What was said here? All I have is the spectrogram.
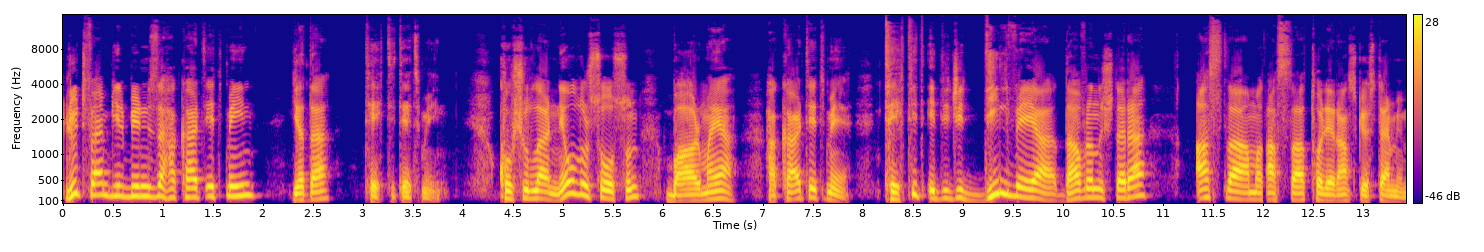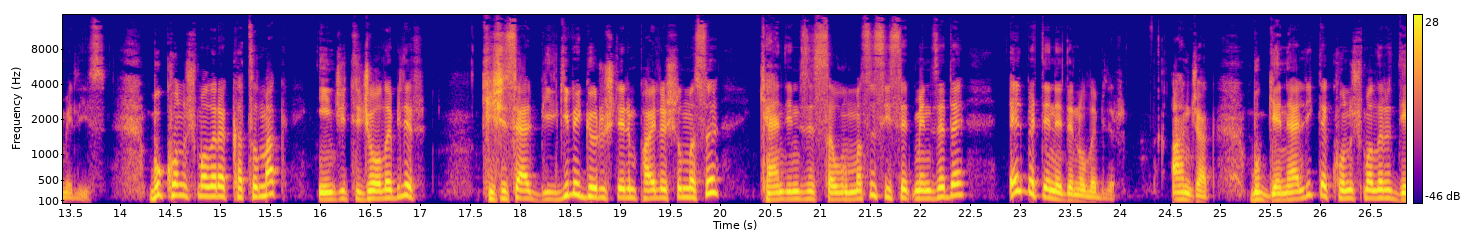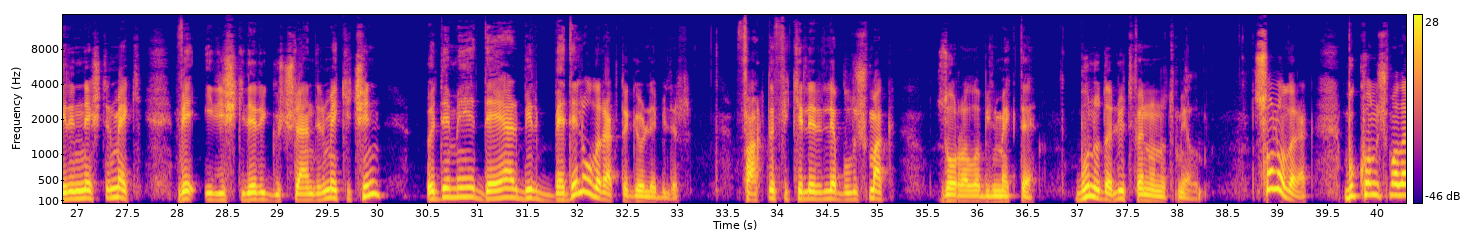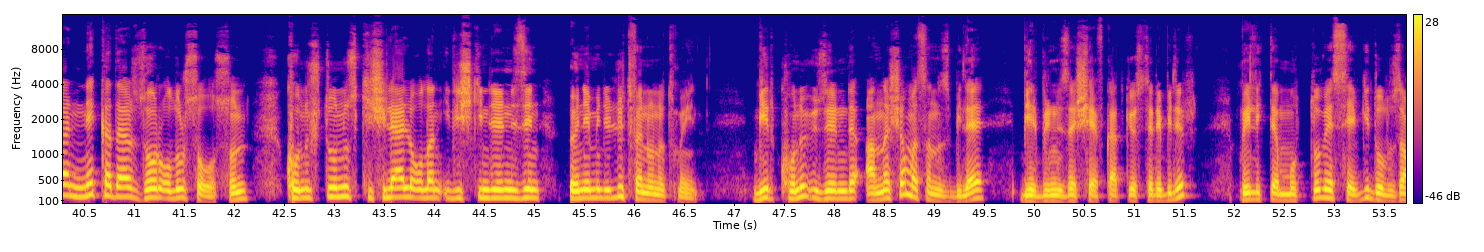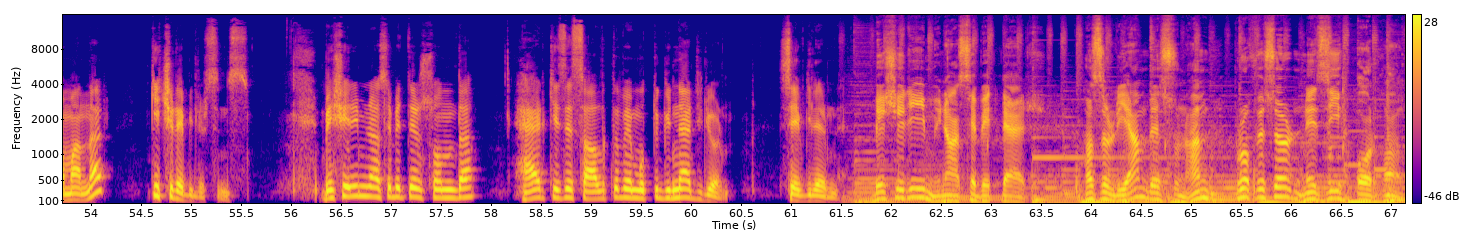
Lütfen birbirinize hakaret etmeyin ya da tehdit etmeyin. Koşullar ne olursa olsun bağırmaya, hakaret etmeye, tehdit edici dil veya davranışlara asla ama asla tolerans göstermemeliyiz. Bu konuşmalara katılmak incitici olabilir. Kişisel bilgi ve görüşlerin paylaşılması kendinizi savunmasız hissetmenize de elbette neden olabilir. Ancak bu genellikle konuşmaları derinleştirmek ve ilişkileri güçlendirmek için ödemeye değer bir bedel olarak da görülebilir. Farklı fikirleriyle buluşmak zor olabilmekte. Bunu da lütfen unutmayalım. Son olarak bu konuşmalar ne kadar zor olursa olsun konuştuğunuz kişilerle olan ilişkilerinizin önemini lütfen unutmayın. Bir konu üzerinde anlaşamasanız bile birbirinize şefkat gösterebilir, birlikte mutlu ve sevgi dolu zamanlar geçirebilirsiniz. Beşeri münasebetlerin sonunda herkese sağlıklı ve mutlu günler diliyorum. Sevgilerimle. Beşeri Münasebetler Hazırlayan ve sunan Profesör Nezih Orhon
